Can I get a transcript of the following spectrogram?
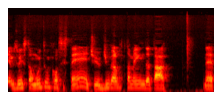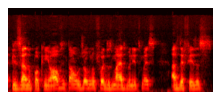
James Winston muito inconsistente, o Jim Garoppolo também ainda está né, pisando um pouco em ovos, então o jogo não foi dos mais bonitos, mas as defesas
